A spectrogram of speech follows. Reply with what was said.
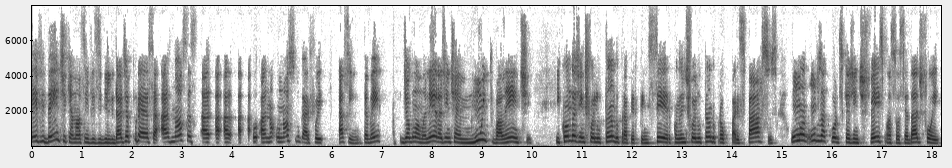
evidente que a nossa invisibilidade é por essa. As nossas, a, a, a, o nosso lugar foi assim, também, de alguma maneira, a gente é muito valente. E quando a gente foi lutando para pertencer, quando a gente foi lutando para ocupar espaços, uma, um dos acordos que a gente fez com a sociedade foi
